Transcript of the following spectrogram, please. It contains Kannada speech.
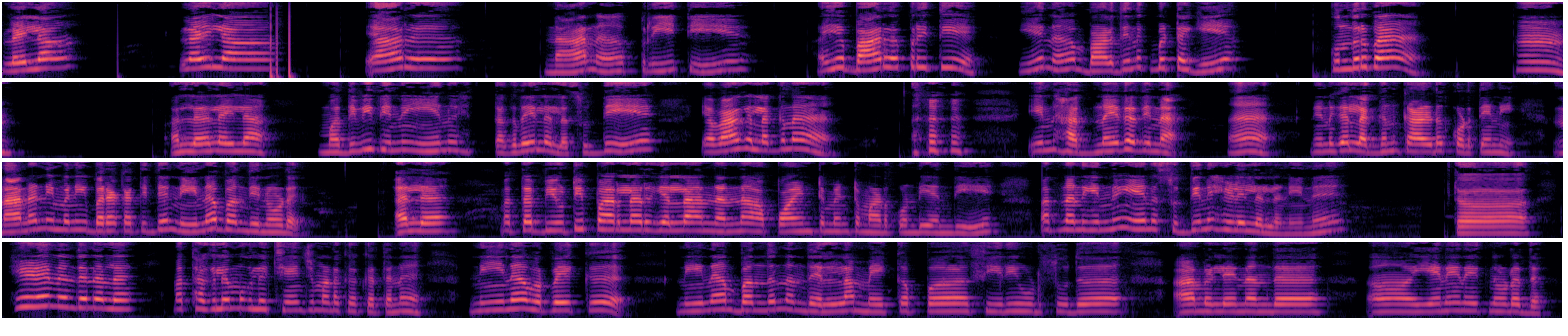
ಲೈಲಾ ಲೈಲಾ, ಯಾರ? ನಾನು ಪ್ರೀತಿ. ಅಯ್ಯ, ಬಾರ ಪ್ರೀತಿ. ಏನ ಭಾಳ ದಿನಕ್ಕೆ ಬಿಟ್ಟಾಗಿ? ಕುಂದ್ರ ಬಾ. ಹ್ಞೂ ಅಲ್ಲ, ಲೈಲಾ, ಮದ್ವಿ ದಿನ ಏನು ತೆಗ್ದೇ ಇಲ್ಲಲ್ಲ ಸುದ್ದಿ? ಯಾವಾಗ ಲಗ್ನ? ಇನ್ ಹದಿನೈದ ದಿನ. ಹಾ, ನಿನಗೆ ಲಗ್ನ ಕಾರ್ಡ್ ಕೊಡ್ತೀನಿ. ನಾನು ನಿಮ್ಮ ಮನೆಗೆ ಬರಕತ್ತಿದ್ದೆ, ನೀನ ಬಂದಿ ನೋಡು. ಅಲ್ಲ, ಮತ್ತೆ ಬ್ಯೂಟಿ ಪಾರ್ಲರ್ಗೆಲ್ಲ ನನ್ನ ಅಪಾಯಿಂಟ್ಮೆಂಟ್ ಮಾಡ್ಕೊಂಡು ಅಂದಿ. ಮತ್ತೆ ನನಗೆ ಇನ್ನೂ ಏನು ಸುದ್ದಿನೇ ಹೇಳಿಲ್ಲಲ್ಲ ನೀನು? ಹೇಳೇನಂದನಲ್ಲ ಮತ್ತೆ ಹಗಲೆ ಮುಗಲೆ ಚೇಂಜ್ ಮಾಡಕತ್ತನ ನೀನೇ ಬರ್ಬೇಕು. ನೀನೇ ಬಂದು ನಂದೆಲ್ಲ ಮೇಕಪ್ ಸೀರೆ ಉಡ್ಸೋದು, ಆಮೇಲೆ ನಂದು ಏನೇನೈತೆ ನೋಡೋದು?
